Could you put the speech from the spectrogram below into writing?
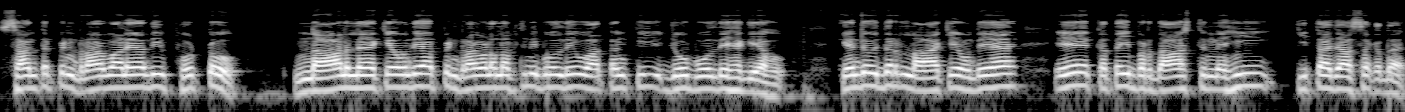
ਸੰਤ ਭਿੰਡਰਾਂ ਵਾਲਿਆਂ ਦੀ ਫੋਟੋ ਨਾਲ ਲੈ ਕੇ ਆਉਂਦੇ ਆ। ਭਿੰਡਰਾਂ ਵਾਲਾ ਲਫ਼ਜ਼ ਨਹੀਂ ਬੋਲਦੇ, ਉਹ ਆਤੰਕੀ ਜੋ ਬੋਲਦੇ ਹੈਗੇ ਆ ਉਹ। ਕਹਿੰਦੇ ਉਹ ਇੱਧਰ ਲਾ ਕੇ ਆਉਂਦੇ ਆ, ਇਹ ਕਤਈ ਬਰਦਾਸ਼ਤ ਨਹੀਂ ਕੀਤਾ ਜਾ ਸਕਦਾ।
